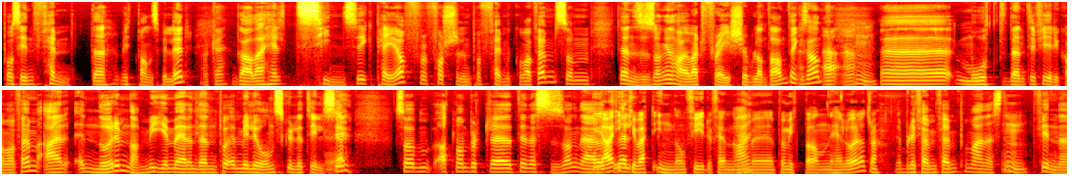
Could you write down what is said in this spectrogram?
på sin femte midtbanespiller Okay. ga deg helt sinnssyk payoff. For forskjellen på 5,5, som denne sesongen har jo vært Frazier blant annet, ikke sant? Ja, ja. Mm. Eh, mot den til 4,5 er enorm, da. Mye mer enn den på en million skulle tilsi. Ja. Så at man burde til neste sesong Det, er Jeg har vel- ikke vært innom 4-5 på midtbanen i hele året, tror jeg. det blir 5-5 på meg neste. Mm. Finne,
